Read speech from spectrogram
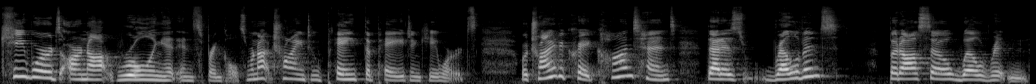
keywords are not rolling it in sprinkles. We're not trying to paint the page in keywords. We're trying to create content that is relevant, but also well written.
